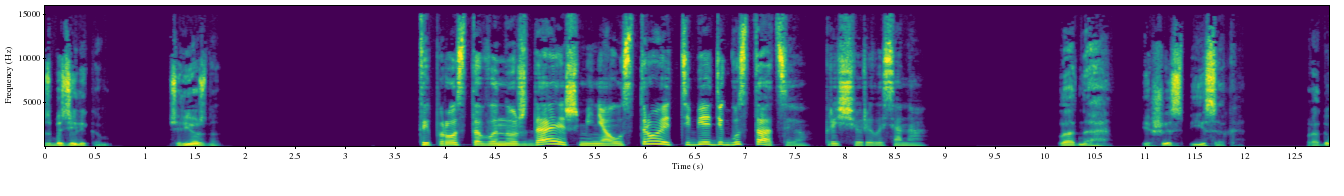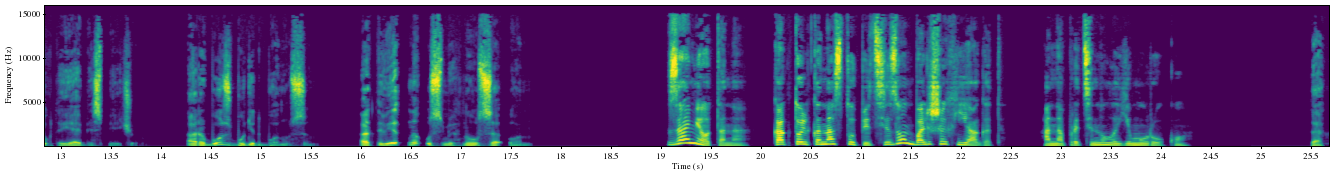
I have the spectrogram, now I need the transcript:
С базиликом. Серьезно? «Ты просто вынуждаешь меня устроить тебе дегустацию», — прищурилась она. «Ладно, пиши список. Продукты я обеспечу. Арбуз будет бонусом». Ответно усмехнулся он. «Заметана. Как только наступит сезон больших ягод». Она протянула ему руку. Так,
